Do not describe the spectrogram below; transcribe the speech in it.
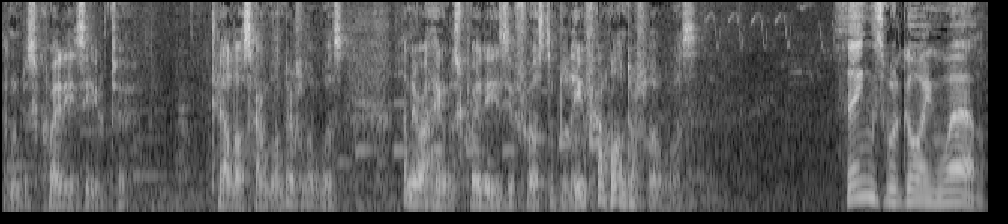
and it was quite easy to tell us how wonderful it was. And I think it was quite easy for us to believe how wonderful it was. Things were going well.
